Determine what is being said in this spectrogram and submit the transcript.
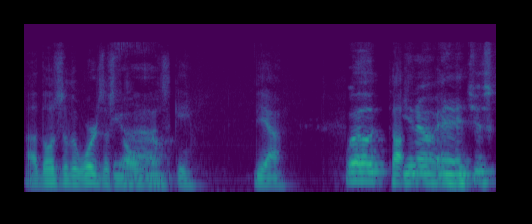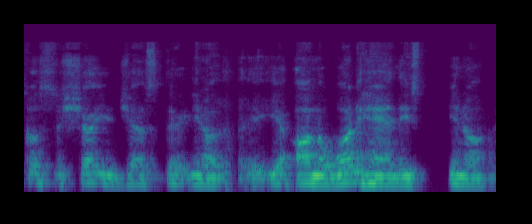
Uh, those are the words of Wow. Yeah, Well, you know, and it just goes to show you, just that, you know, on the one hand, these, you know,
